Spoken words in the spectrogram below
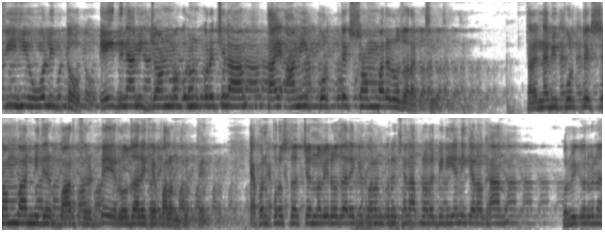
ফিহি ওয়ালিদ এই দিনে আমি জন্মগ্রহণ করেছিলাম, তাই আমি প্রত্যেক সোমবারে রোজা রাখছি। তাহলে নবী প্রত্যেক সোমবার নিজের বার্থডে রোজা রেখে পালন করতেন। এখন প্রশ্ন হচ্ছে, নবী রোজা রেখে পালন করেছেন আপনারা বিরিয়ানি কেন খান? করবি, করবে না?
